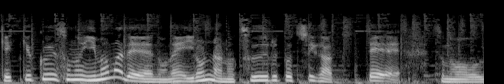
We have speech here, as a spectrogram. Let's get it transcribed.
結局、その今までのね、いろんなのツールと違って、その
